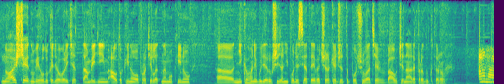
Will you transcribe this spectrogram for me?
No a ešte jednu výhodu, keď hovoríte, tam vidím autokino oproti letnému kinu. Uh, nikoho nebude rušiť ani po 10. večer, keďže to počúvate v aute na reproduktoroch. Ano,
